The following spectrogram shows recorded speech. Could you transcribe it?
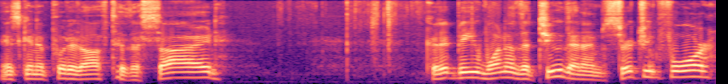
It's going to put it off to the side. Could it be one of the two that I'm searching for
